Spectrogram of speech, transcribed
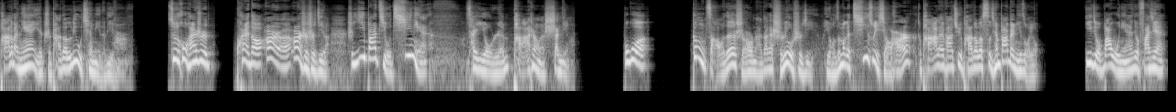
爬了半天也只爬到六千米的地方。最后还是快到二二十世纪了，是一八九七年才有人爬上了山顶。不过。更早的时候呢，大概十六世纪，有这么个七岁小孩就爬来爬去，爬到了四千八百米左右。一九八五年就发现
